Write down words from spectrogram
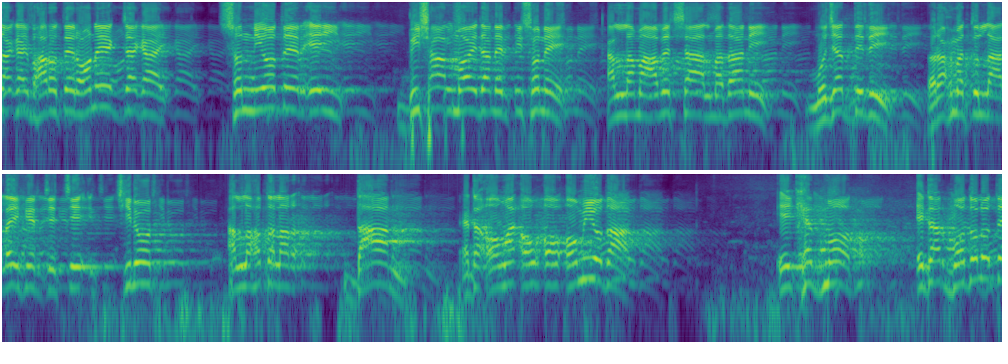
জায়গায়, ভারতের অনেক জায়গায় সুন্নিয়তের এই বিশাল ময়দানের পিছনে আল্লামা আবেদ শাহ আল মাদানি মুজাদ্দিদি রহমতুল্লাহ আলাইহের যে চির আল্লাহ তালার দান, এটা অমীয় দান। এই খেদমত, এটার বদলতে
